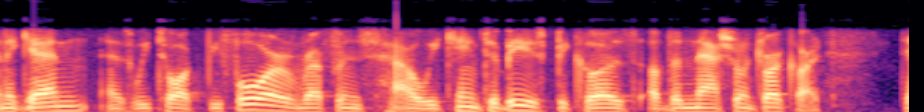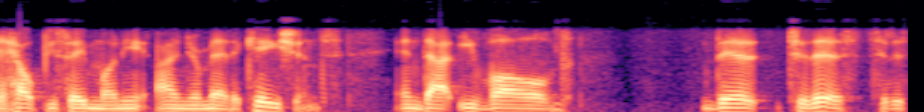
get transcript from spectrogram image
And again, as we talked before, reference how we came to be is because of the National Drug Card to help you save money on your medications, and that evolved the, to this to the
